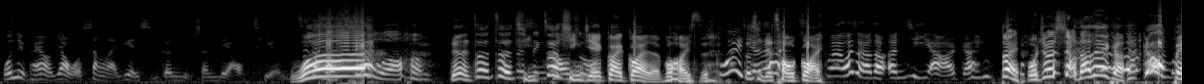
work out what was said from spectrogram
我女朋友要我上来练习跟女生聊天。哇，等等，这这情这情节怪怪的，不好意思，这情节觉得很超怪为什么要找 NTR 感？对，我就想到那个 靠北，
